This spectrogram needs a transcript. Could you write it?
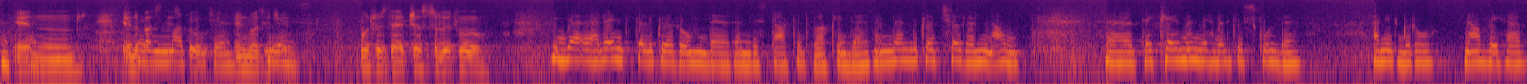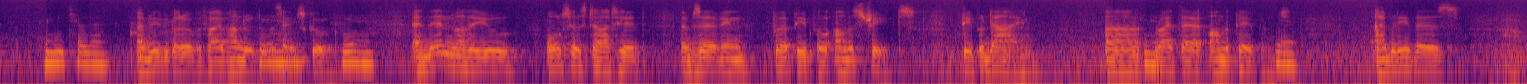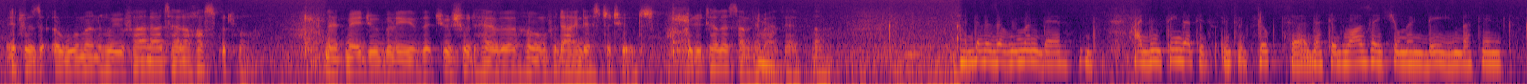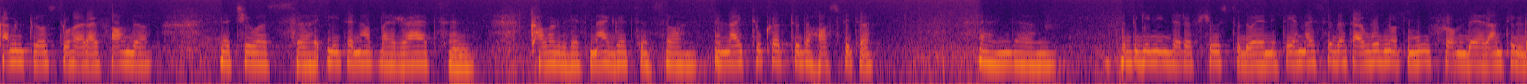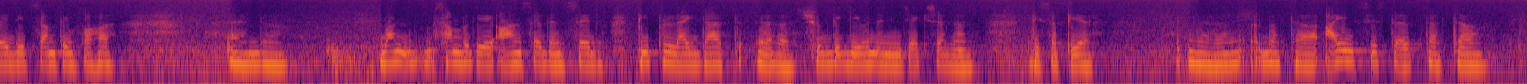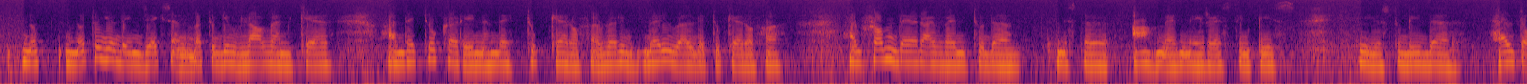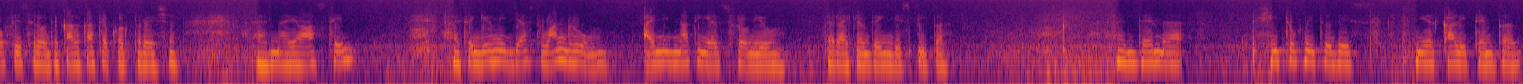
That's in right. in a Basti school Motijil. in Motijil. Yes. What was that? Just a little. Yeah, I rented a little room there and we started working there. And then little children now, uh, they came and we had a little school there. And it grew. Now we have many children. I believe you got over 500 in the same school. Yes. And then, mother, you also started observing poor people on the streets, people dying, uh, Yes. right there on the pavement. Yes. I believe there's, it was a woman who you found outside a hospital that made you believe that you should have a home for dying destitutes. Could you tell us something about that? Uh, there was a woman there. I didn't think that it, it looked uh, that it was a human being, but in coming close to her, I found uh, that she was uh, eaten up by rats and covered with maggots and so on. And I took her to the hospital. And um, at the beginning they refused to do anything. And I said that I would not move from there until they did something for her. And uh, one somebody answered and said, people like that uh, should be given an injection and disappear. Uh, but uh, I insisted that uh, not, not to give the injection, but to give love and care. And they took her in and they took care of her very, very well. They took care of her. And from there I went to the Mr. Ahmed, may rest in peace. He used to be the health officer of the Calcutta Corporation. And I asked him, I said, give me just one room. I need nothing else from you that I can bring these people. And then uh, he took me to this near Kali temple,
